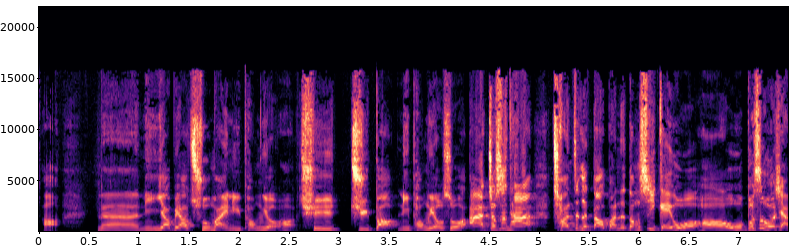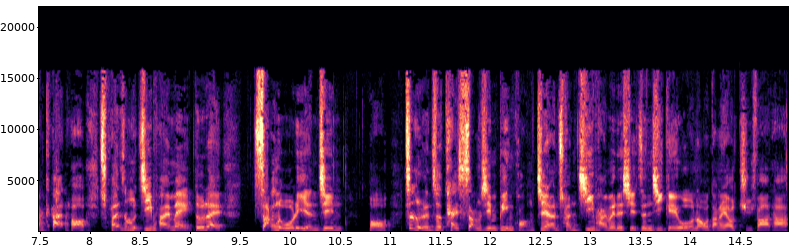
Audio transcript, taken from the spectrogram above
啊。那你要不要出卖女朋友哈？去举报你朋友说啊，就是他传这个盗版的东西给我哈，我不是我想看哈，传什么鸡排妹对不对？脏了我的眼睛哦，这个人这太丧心病狂，竟然传鸡排妹的写真集给我，那我当然要举发他。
